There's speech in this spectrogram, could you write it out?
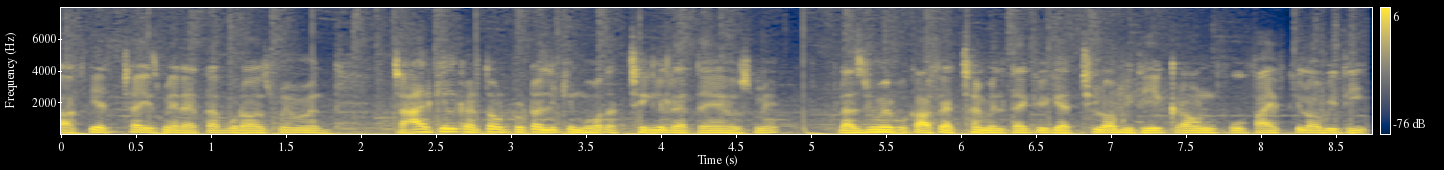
काफ़ी अच्छा इसमें रहता पूरा, उसमें मैं चार किल करता हूँ टोटल लेकिन बहुत अच्छे किल रहते हैं उसमें। प्लस भी मेरे को काफ़ी अच्छा मिलता है, क्योंकि अच्छी लॉबी थी, एक राउंड फाइव की लॉबी थी।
